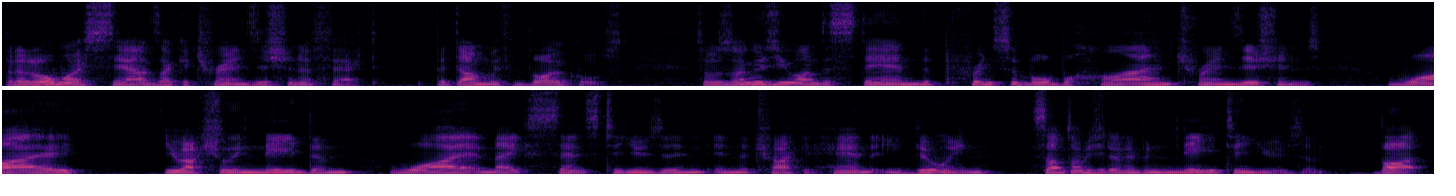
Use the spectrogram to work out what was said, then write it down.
but it almost sounds like a transition effect but done with vocals so as long as you understand the principle behind transitions why you actually need them, why it makes sense to use it in, in the track at hand that you're doing. Sometimes you don't even need to use them. But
